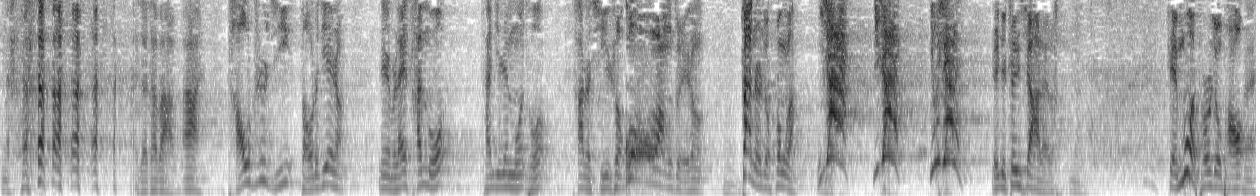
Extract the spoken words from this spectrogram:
叫他爸爸啊。陶之吉走到街上，那边来残摩，残疾人摩托，他这骑车咣怼上了，站那就疯了，你下来，你下来，你给我下来，人家真下来了，这摸头就跑，哎。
